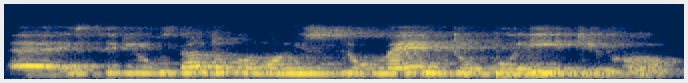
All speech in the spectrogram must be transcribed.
eh, essere usato come un strumento politico.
